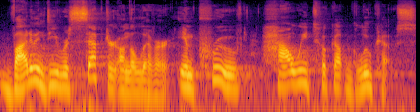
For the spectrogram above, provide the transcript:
vitamin D receptor on the liver improved how we took up glucose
